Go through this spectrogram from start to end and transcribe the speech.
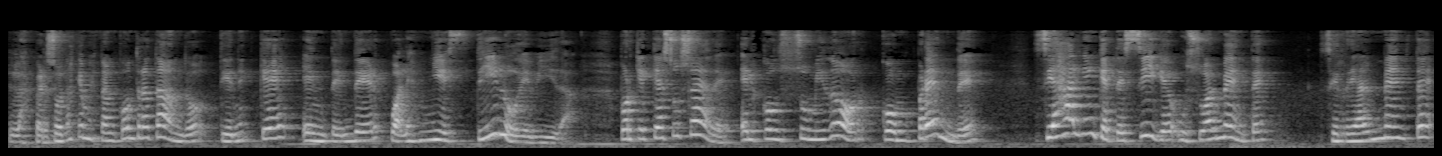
las personas que me están contratando tienen que entender cuál es mi estilo de vida. Porque ¿qué sucede? El consumidor comprende si es alguien que te sigue usualmente, si realmente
